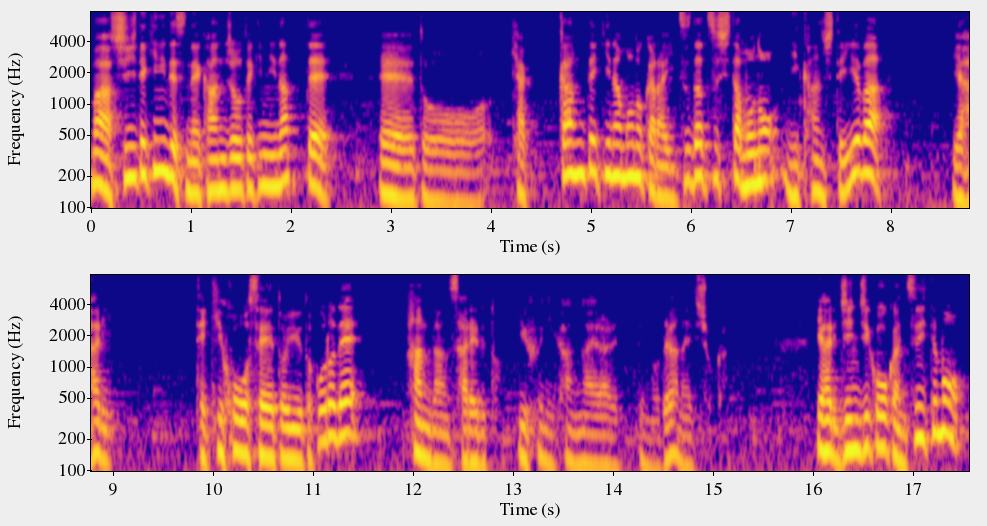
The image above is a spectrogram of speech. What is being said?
まあ恣意的にですね感情的になって、えーと、客観的なものから逸脱したものに関して言えばやはり適法性というところで判断されるというふうに考えられるのではないでしょうか。やはり人事効果についても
